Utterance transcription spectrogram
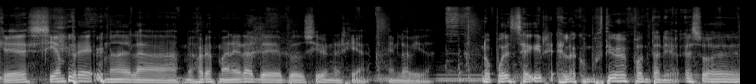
que es siempre una de las mejores maneras de producir energía en la vida. Nos pueden seguir en la combustión espontánea. Eso es...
